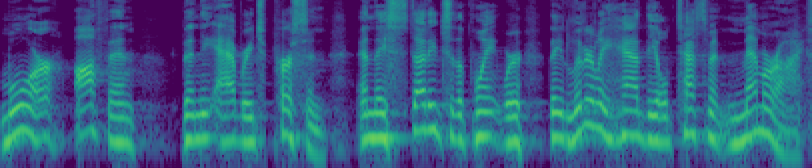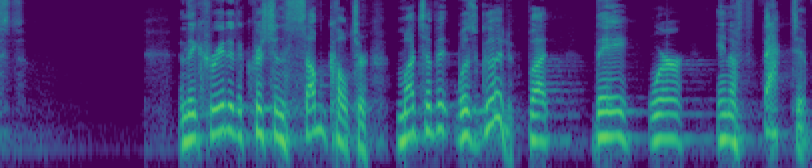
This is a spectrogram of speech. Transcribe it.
more often than the average person. And they studied to the point where they literally had the Old Testament memorized. And they created a Christian subculture. Much of it was good, but they were ineffective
